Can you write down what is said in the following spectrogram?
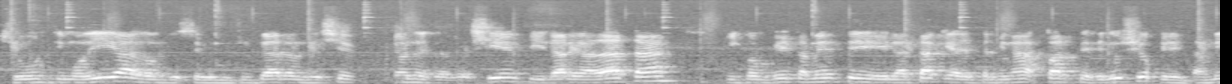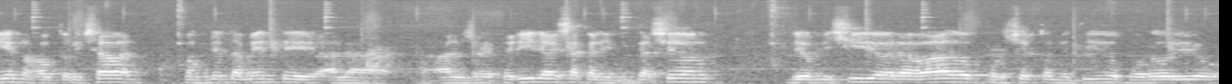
su último día, donde se verificaron lesiones de reciente y larga data y concretamente el ataque a determinadas partes de Lucio que también nos autorizaban concretamente al referir a esa calificación de homicidio agravado por ser cometido por odio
